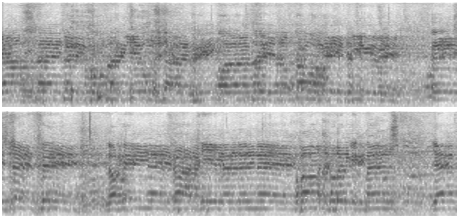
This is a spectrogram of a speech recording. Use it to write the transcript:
Ja, het is natuurlijk een plekje maar dat, kan nog even duren. Stef, nog één vraag hier met een geweldig gelukkig mens. Je hebt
